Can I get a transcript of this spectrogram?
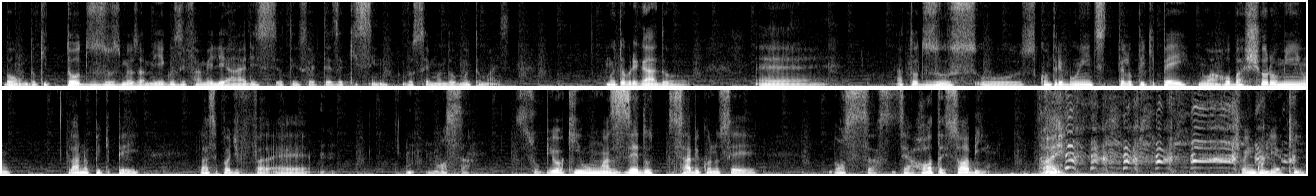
Bom, do que todos os meus amigos e familiares, eu tenho certeza que sim, você mandou muito mais. Muito obrigado é, a todos os, os, contribuintes pelo PicPay no arroba choruminho, lá no PicPay. Lá você pode. É, nossa, subiu aqui um azedo, sabe quando você nossa, você arrota e sobe? Ai. Deixa eu engolir aqui.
